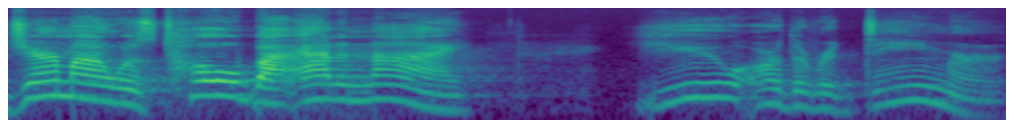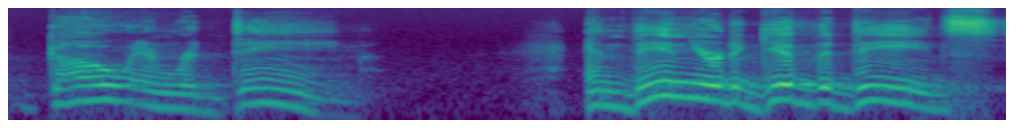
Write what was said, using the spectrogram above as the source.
Jeremiah was told by Adonai, You are the Redeemer. Go and redeem. And then you're to give the deeds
